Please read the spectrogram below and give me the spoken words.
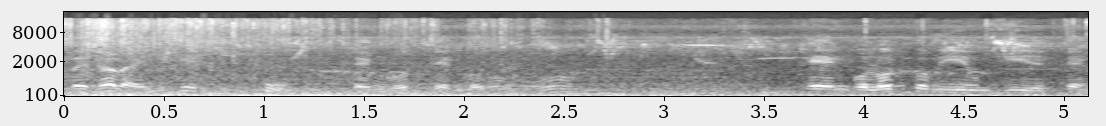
ไปเท่าไหร่ไม่ใช่ปลูกแต่งรถแต่งรถโอ้โหแพงกว่ารถก็มีบางทีแต่ง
